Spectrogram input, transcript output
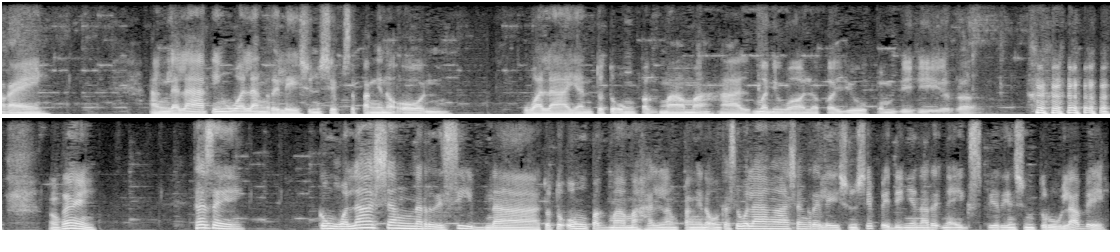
Okay? Ang lalaking walang relationship sa Panginoon, wala yan totoong pagmamahal. Maniwala kayo, pambihira. okay? Kasi, kung wala siyang na-receive na totoong pagmamahal ng Panginoon, kasi wala nga siyang relationship eh, di niya na- na-experience yung true love eh.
